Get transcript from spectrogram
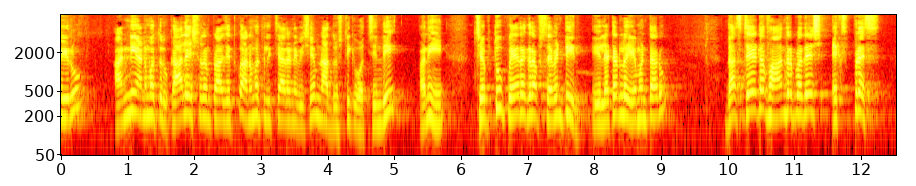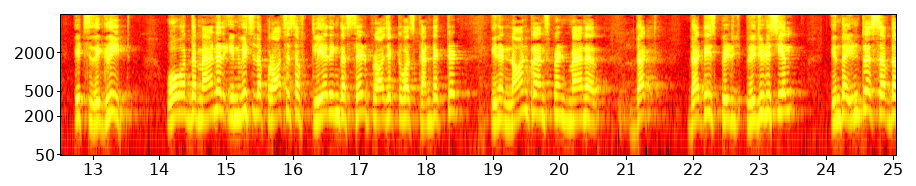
మీరు అన్ని అనుమతులు కాళేశ్వరం ప్రాజెక్టుకు అనుమతులు ఇచ్చారనే విషయం నా దృష్టికి వచ్చింది అని చెప్తూ పేరాగ్రాఫ్ సెవెంటీన్ ఈ లెటర్లో ఏమంటారు? The state of Andhra Pradesh express its regret over the manner in which the process of clearing the said project was conducted in a non transparent manner that that is prejudicial in the interest of the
